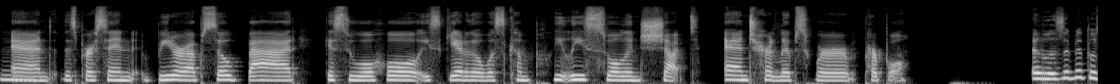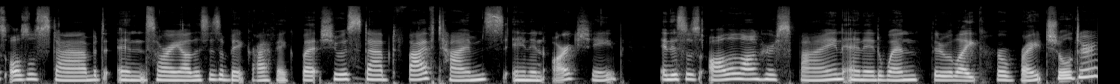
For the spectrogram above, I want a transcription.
Mm. and this person beat her up so bad que su ojo izquierdo was completely swollen shut and her lips were purple. Elizabeth was also stabbed, and sorry, y'all, this is a bit graphic, but she was stabbed five times in an arc shape, and this was all along her spine, and it went through like her right shoulder.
